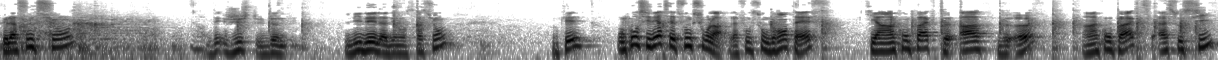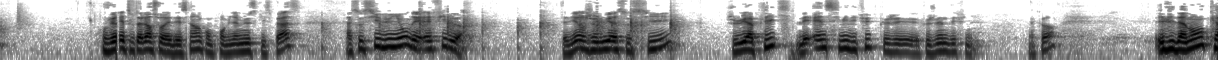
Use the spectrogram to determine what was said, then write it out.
que la fonction, juste je donne l'idée de la démonstration, on considère cette fonction-là, la fonction grand F, qui a un compact A de E, un compact associe, vous verrez tout à l'heure sur les dessins, on comprend bien mieux ce qui se passe, associe l'union des FI de A. C'est-à-dire je lui associe, je lui applique les n similitudes que, je viens de définir. D'accord? Évidemment, K,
